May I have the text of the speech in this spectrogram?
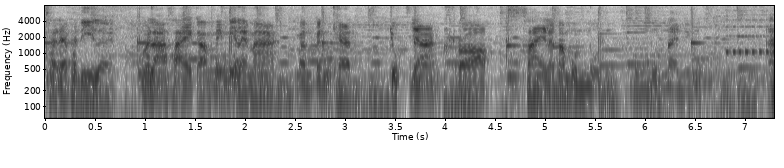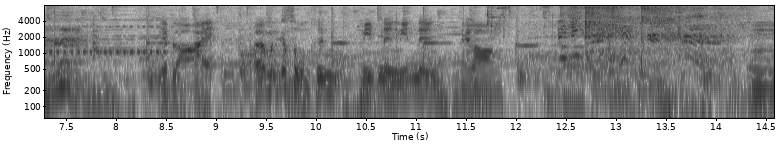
ใส่ได้พอดีเลย เวลาใส่ก็ไม่มีอะไรมาก มันเป็นแค่จุกยางครอบ ใส่แล้วก็หมุนหมุนหมุนหมุนหน่อยนึงอ่าเรียบร้อย เออมันก็สูงขึ้นนิดนึงนิดนึงไหนลอง อืม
